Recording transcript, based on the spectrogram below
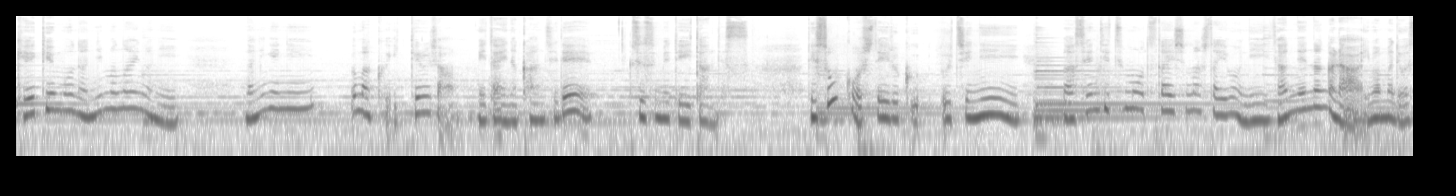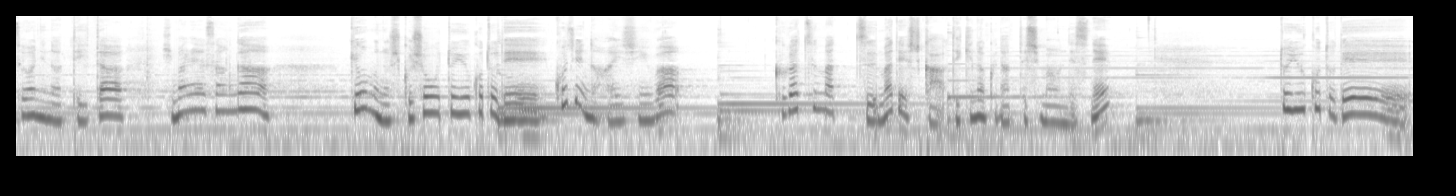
経験も何もないのに何気にうまくいってるじゃんみたいな感じで進めていたんです。でそうこうしているうちに、まあ、先日もお伝えしましたように残念ながら今までお世話になっていたヒマラヤさんが業務の縮小ということで個人の配信は9月末までしかできなくなってしまうんですね。ということで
